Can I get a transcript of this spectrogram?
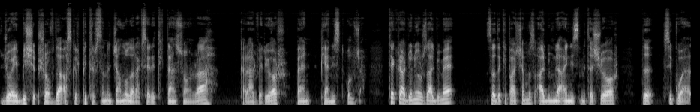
Joey Bishop Show'da Oscar Peterson'ı canlı olarak seyrettikten sonra karar veriyor. Ben piyanist olacağım. Tekrar dönüyoruz albüme. Sıradaki parçamız albümle aynı ismi taşıyor. The Sequel.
